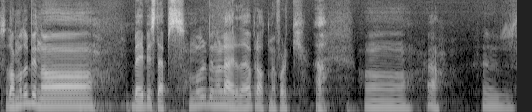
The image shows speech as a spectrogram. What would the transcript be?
Så da må du begynne å Baby steps. Da må du begynne å lære deg å prate med folk. Ja. Og ja Smalltalk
